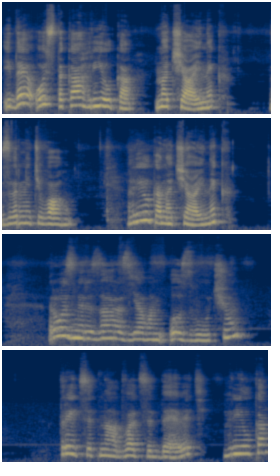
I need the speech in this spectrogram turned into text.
іде ось така грілка на чайник. Зверніть увагу. Грілка на чайник. Розміри зараз я вам озвучу. 30 на 29 грілка.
